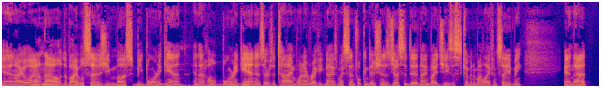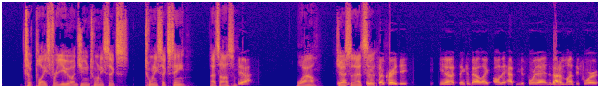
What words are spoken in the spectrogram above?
And I go, well, no, the Bible says you must be born again. And that whole born again is there's a time when I recognize my sinful condition as Justin did, and I invite Jesus to come into my life and save me. And that took place for you on June 26, 2016. That's awesome. Yeah. Wow. Yeah, Justin, that's it was so crazy. You know, I think about like all that happened before that, and about a month before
